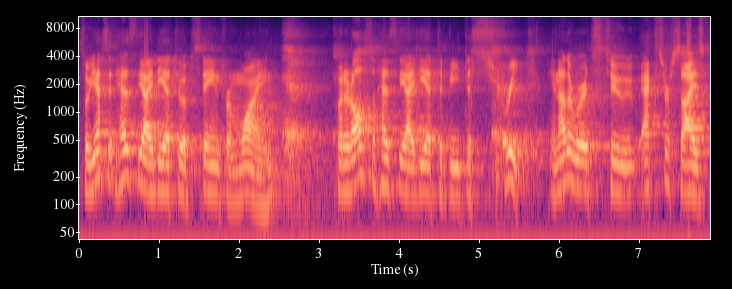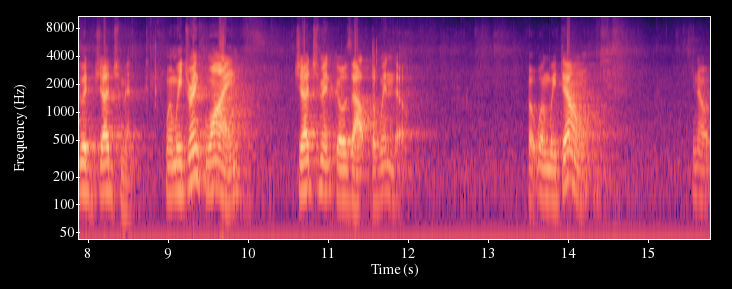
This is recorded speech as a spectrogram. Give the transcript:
So, yes, it has the idea to abstain from wine, but it also has the idea to be discreet. In other words, to exercise good judgment. When we drink wine, judgment goes out the window. But when we don't, you know,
